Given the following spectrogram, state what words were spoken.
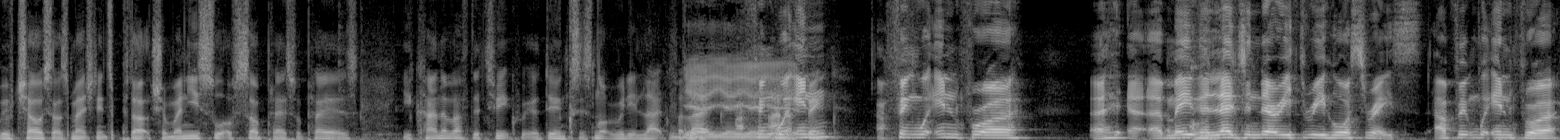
With Chelsea, I was mentioning it's production. When you sort of sub players for players, you kind of have to tweak what you're doing because it's not really like for Yeah, like. yeah, I think yeah. we're I in. think- I think we're in for a a, a, a, maybe a legendary three horse race. I think we're in for a,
